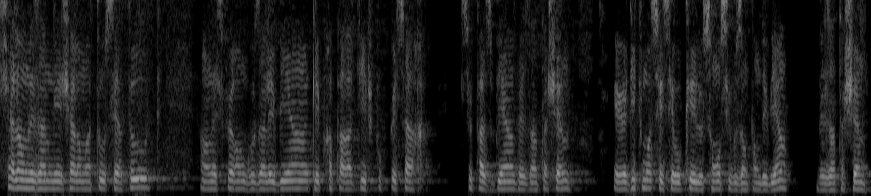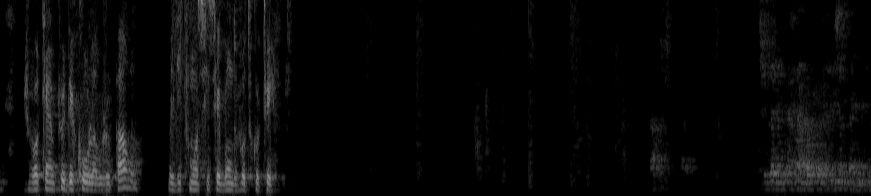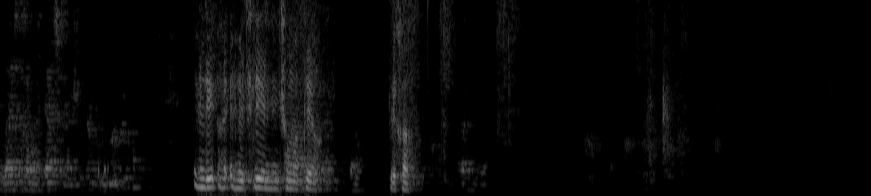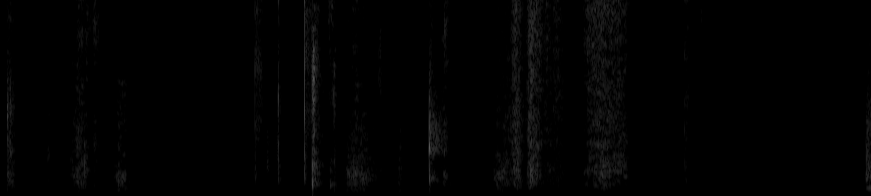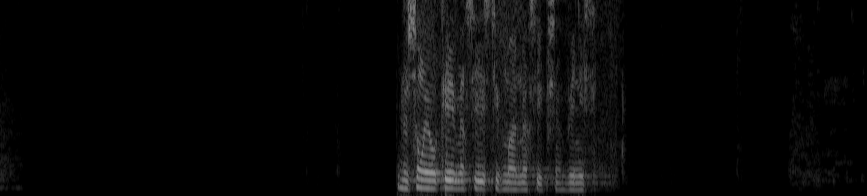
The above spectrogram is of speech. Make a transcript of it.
Shalom les amis, shalom à tous et à toutes, en espérant que vous allez bien, que les préparatifs pour Pessah se passent bien, Bezat Hashem. Et dites-moi si c'est ok le son, si vous entendez bien, Bezat Hashem. Je vois qu'il y a un peu d'écho là où je parle, mais dites-moi si c'est bon de votre côté. اللي اللي تسلي اللي فيها في Le son est OK, merci Steve Mann, merci, que bénisse.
